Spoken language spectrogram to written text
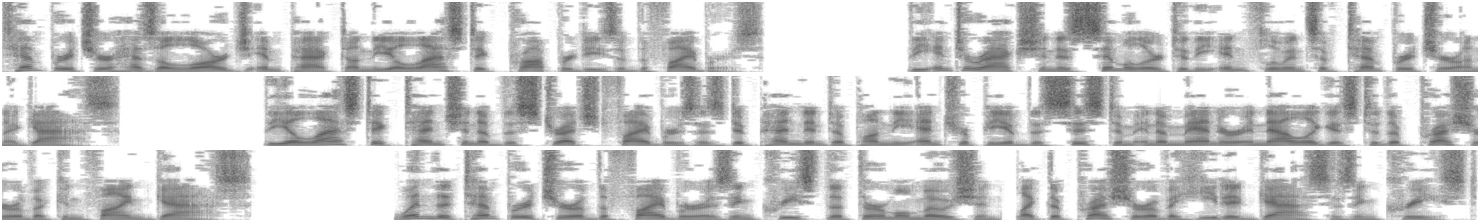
Temperature has a large impact on the elastic properties of the fibers. The interaction is similar to the influence of temperature on a gas. The elastic tension of the stretched fibers is dependent upon the entropy of the system in a manner analogous to the pressure of a confined gas. When the temperature of the fiber is increased the thermal motion, like the pressure of a heated gas is increased.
